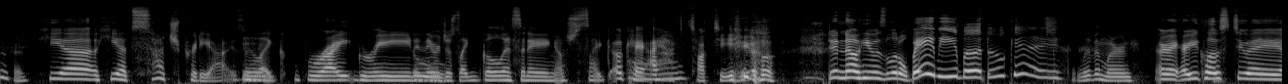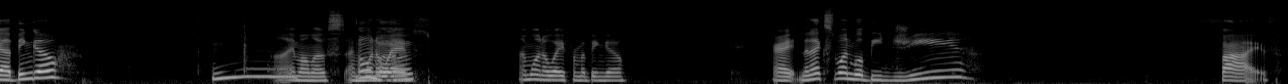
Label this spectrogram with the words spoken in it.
Okay. he uh he had such pretty eyes. They're Mhm. like bright green, and they were just like glistening. I was just like, okay, I have to talk to you. Didn't know he was a little baby, but okay. Live and learn. All right, are you close to a uh, bingo? Mm, I'm almost. I'm one away. almost. I'm one away from a bingo. All right, the next one will be G five.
